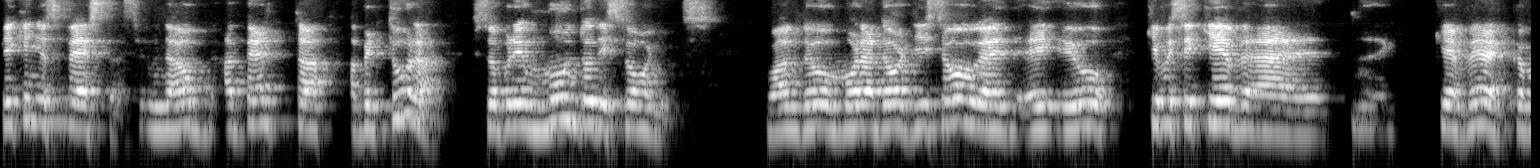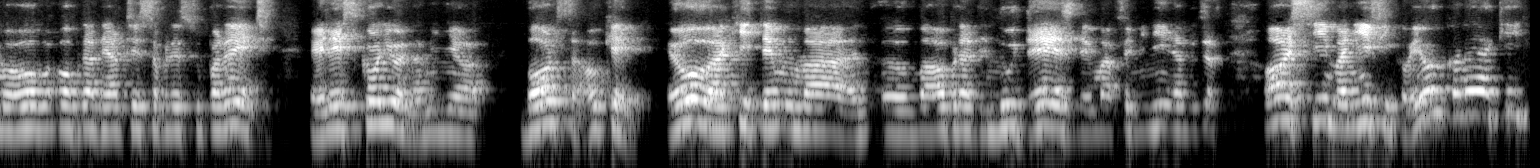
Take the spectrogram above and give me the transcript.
Pequenas festas, uma aberta, abertura sobre um mundo de sonhos. Quando o morador diz, oh, eu, que você quer, uh, quer ver como obra de arte sobre a sua parede, ele escolheu na minha bolsa, ok, eu aqui tenho uma, uma obra de nudez de uma feminina, oh, sim, magnífico, eu colei aqui.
